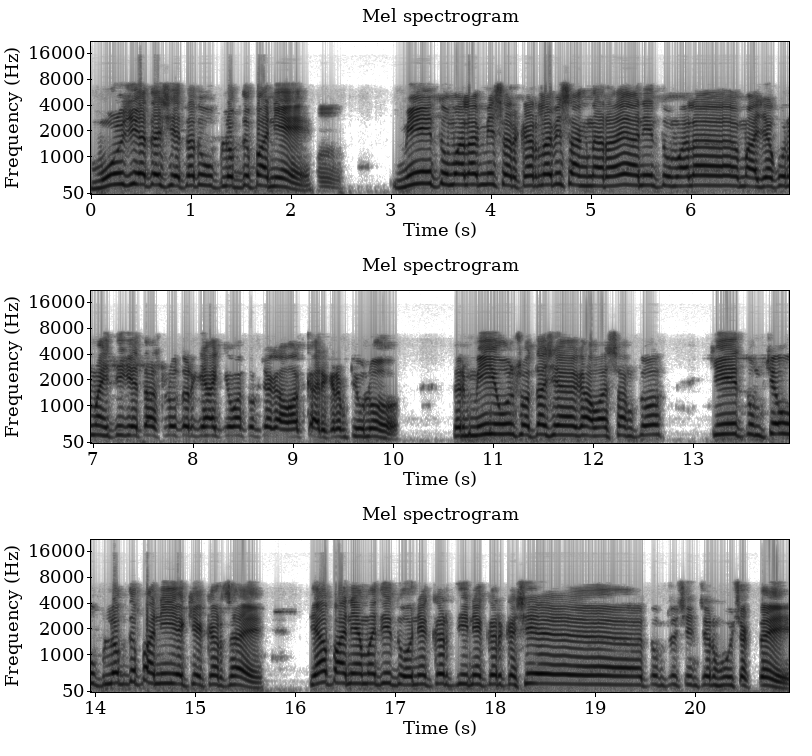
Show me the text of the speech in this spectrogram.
मूळ जी आता शेतात उपलब्ध पाणी आहे. मी तुम्हाला मी सरकारला बी सांगणार आहे आणि तुम्हाला माझ्याकडून माहिती घेत असलो तर घ्या किंवा तुमच्या गावात कार्यक्रम ठेवलो तर मी येऊन स्वतः गावात सांगतो की तुमचे उपलब्ध पाणी एक एकरचं आहे. त्या पाण्यामध्ये दोन एकर तीन एकर कसे तुमचं सिंचन होऊ शकतंय?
